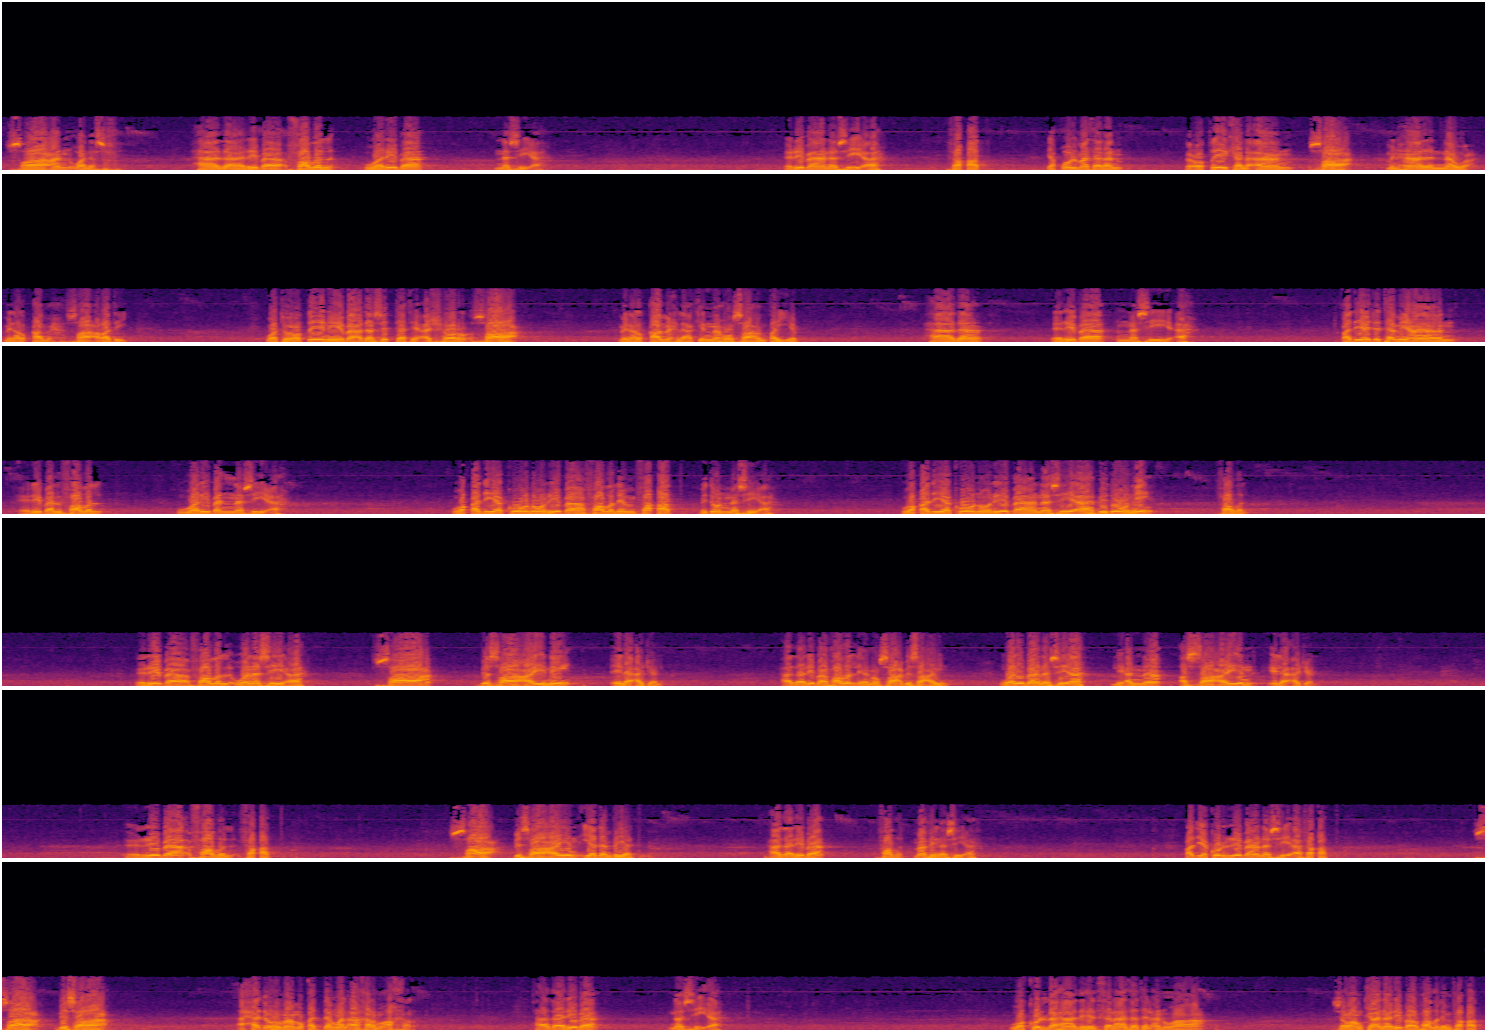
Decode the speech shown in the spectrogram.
صاعا ونصف. هذا ربا فضل وربا نسيئة. ربا نسيئة فقط. يقول مثلا أعطيك الآن صاع من هذا النوع من القمح صاع ردي. وتعطيني بعد ستة أشهر صاع من القمح لكنه صاع طيب. هذا ربا نسيئة. قد يجتمعان ربا الفضل وربا النسيئة وقد يكون ربا فضل فقط بدون نسيئة وقد يكون ربا نسيئة بدون فضل. ربا فضل ونسيئة صاع بصاعين إلى أجل. هذا ربا فضل لأنه صاع بصاعين. وربا نسيئة لأن الصاعين إلى أجل. ربا فضل فقط. صاع بصاعين يدا بيد. هذا ربا فضل ما في نسيئة. قد يكون ربا نسيئة فقط. صاع بصاع أحدهما مقدم والآخر مؤخر. هذا ربا نسيئة وكل هذه الثلاثة الأنواع سواء كان ربا فضل فقط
